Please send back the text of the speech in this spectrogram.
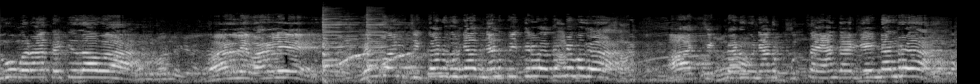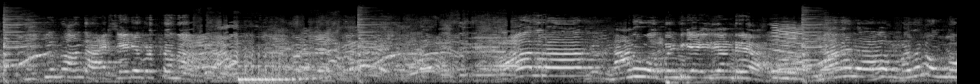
ಇವು ಬರಾಕತ್ತಿದಾವ. ಬರ್ಲಿ ಬರ್ಲಿ. ಹೆಂಗೊಂದ್ ಚಿಕ್ಕನ್ ಗುನ್ಯಾದ ನೆನಪಿದ್ದಿರ್ಬೇಕ್ರಿ ನಿಮಗ ಆ ಚಿಕ್ಕನ ಗುನ್ಯಾನ ಪುತ್ತ ಹೆಂಗ ಅರ್ಜೇನಲ್ರ ಇದನ್ನು ಹಂಗ ಆರ್ಸೇಡಿ ಬಿಡ್ತಾನ. ಆದ್ರೆ ನಾನು ಒಬ್ಬಂಟಿಗೆ ಇದೇನ್ರಿ. ನನಗ ಮೊದಲೊಂದು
